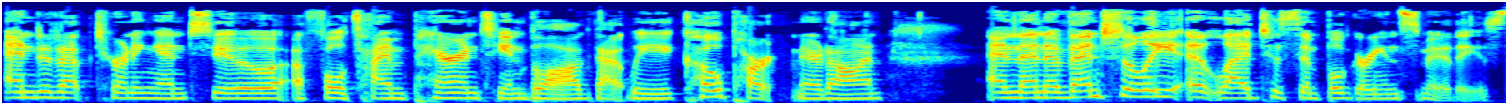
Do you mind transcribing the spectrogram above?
ended up turning into a full time parenting blog that we co partnered on. And then eventually it led to Simple Green Smoothies.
